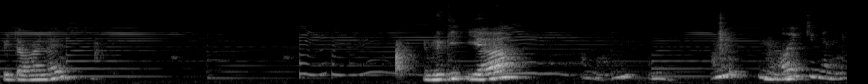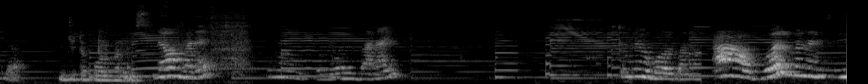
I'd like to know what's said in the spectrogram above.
পিঠা হয় নাই এগুলো কি ইয়া ওই কি বানাইছো যেটা বল বানাইছি দাও আমারে তুমি বল বানাই তুমিও বল বানাও আ বল বানাইছি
